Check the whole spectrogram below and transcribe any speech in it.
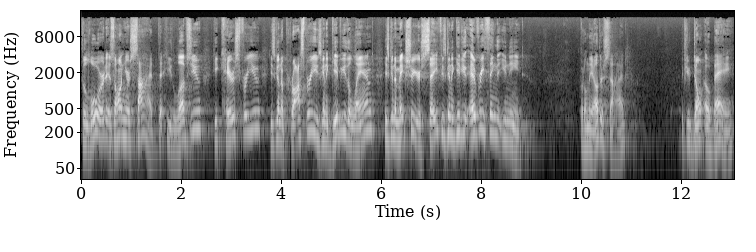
the Lord is on your side, that He loves you, He cares for you, He's going to prosper you, He's going to give you the land, He's going to make sure you're safe, He's going to give you everything that you need. But on the other side, if you don't obey,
